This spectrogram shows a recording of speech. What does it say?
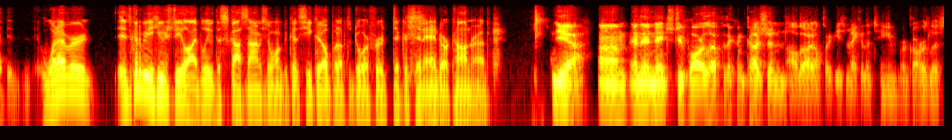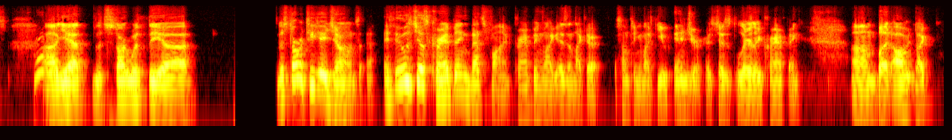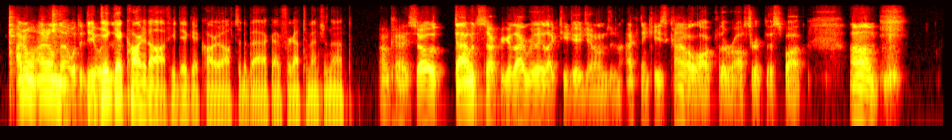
whatever. It's going to be a huge deal, I believe, the Scott Simonson one because he could open up the door for Dickerson and or Conrad. Yeah, um, and then Nate Stupar left with a concussion, although I don't think he's making the team regardless. Uh, yeah, let's start with the. Uh, let's start with T.J. Jones. If it was just cramping, that's fine. Cramping like isn't like a something like you injure. It's just literally cramping. Um, but ob- like I don't I don't know what the He deal. did is. get carted off. He did get carted off to the back. I forgot to mention that. Okay, so that would suck because I really like TJ Jones and I think he's kind of a lock for the roster at this spot. Um,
